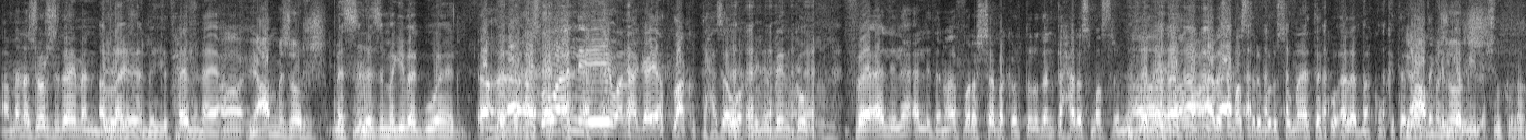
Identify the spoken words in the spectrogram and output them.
عمنا جورج دايما الله يخليك. بتتحفنا يعني. آه يا عم جورج. بس لازم أجيب أجوان. آه، آه، أصل هو قال لي إيه؟ وأنا جاي أطلع كنت هزوق بيني وبينكم. فقال لي لا قال لي ده أنا واقف ورا الشبكة. قلت له ده أنت حارس مصر من زمان. حارس مصر برسوماتك وقلمك يا وكتاباتك عم جورج. الجميلة. شكرا.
